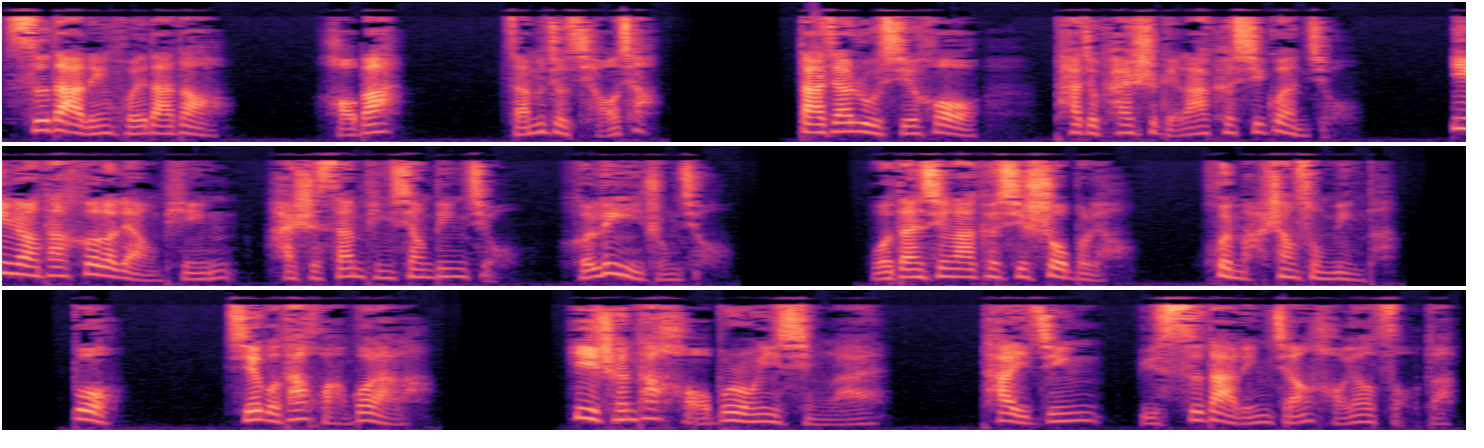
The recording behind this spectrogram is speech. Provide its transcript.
斯大林回答道：“好吧，咱们就瞧瞧。”大家入席后，他就开始给拉克西灌酒，硬让他喝了两瓶还是三瓶香槟酒。和另一种酒，我担心拉克西受不了，会马上送命的。不，结果他缓过来了。一晨他好不容易醒来，他已经与斯大林讲好要走的，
